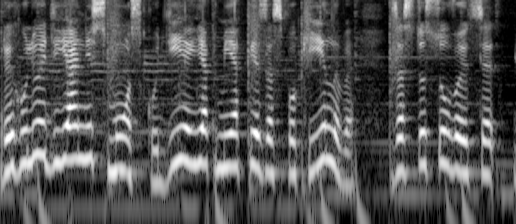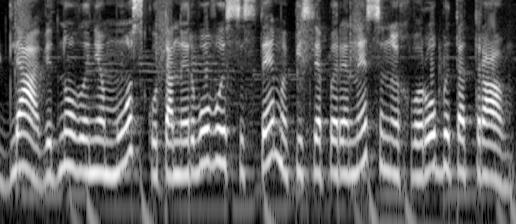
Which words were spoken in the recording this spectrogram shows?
регулює діяльність мозку, діє як м'яке заспокійливе, застосовується для відновлення мозку та нервової системи після перенесеної хвороби та травм,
